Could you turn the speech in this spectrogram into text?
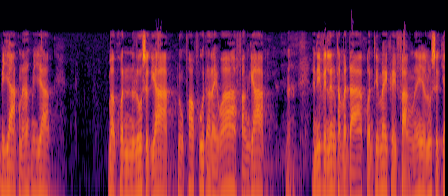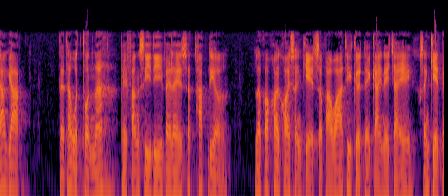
ไม่ยากนะ ไม่ยาก บางคนรู้สึกยากหลวงพ่อพูดอะไรว่าฟังยากนะอันนี้เป็นเรื่องธรรมดาคนที่ไม่เคยฟังนะจะรู้สึกยากยาก แต่ถ้าอดทนนะ ไปฟังซีดี ไปอะไรสักพักเดียว แล้วก็ค่อยๆสังเกตสภาวะที่เกิดในกายในใจ สังเกตไป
